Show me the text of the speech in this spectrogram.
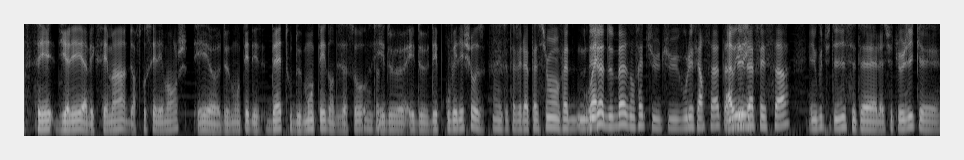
c'est d'y aller avec ses mains, de retrousser les manches et euh, de monter des dettes ou de monter dans des assauts et de et de d'éprouver les choses. Ouais, toi, t'avais la passion. En fait, déjà de base, en fait, tu, tu voulais faire ça. T'as Ah oui, déjà oui. fait ça. Et du coup, tu t'es dit que c'était la suite logique. Et,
